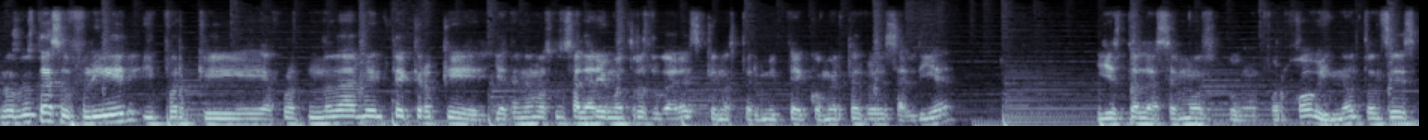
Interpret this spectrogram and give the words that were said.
Nos gusta sufrir y porque afortunadamente creo que ya tenemos un salario en otros lugares que nos permite comer tres veces al día y esto lo hacemos como por hobby, ¿no? Entonces,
